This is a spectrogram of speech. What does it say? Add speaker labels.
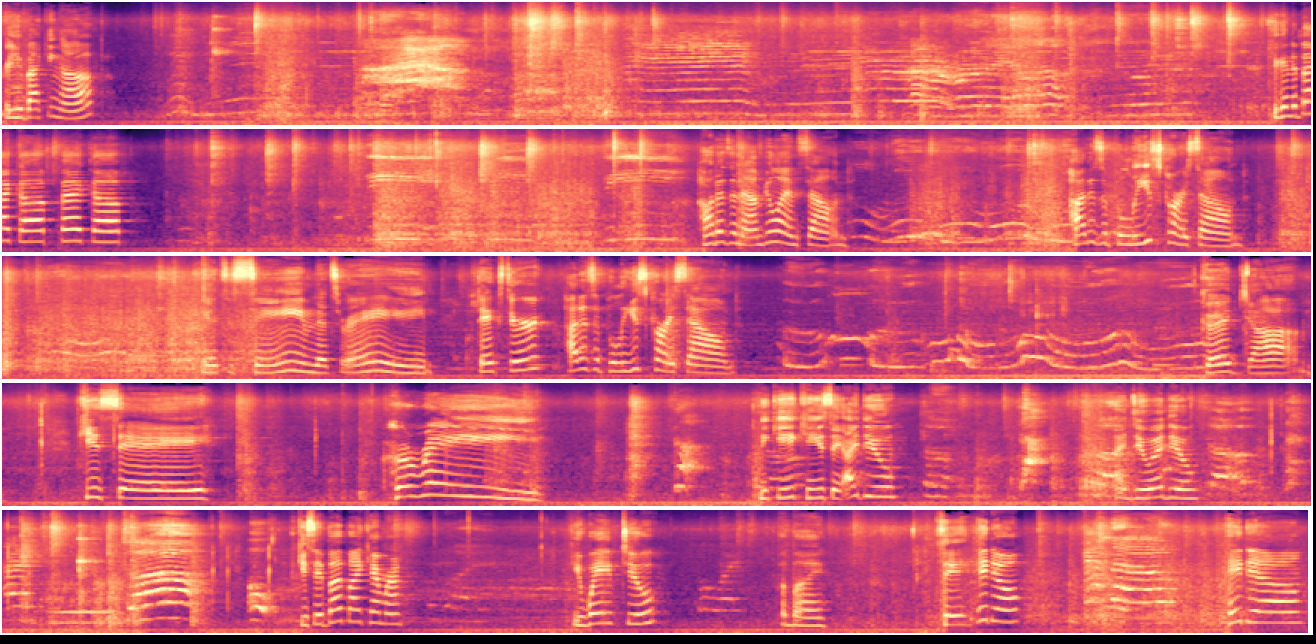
Speaker 1: Are you backing up? You're gonna back up, back up. How does an ambulance sound? How does a police car sound? It's the same, that's right. Dexter, how does a police car sound? Good job. Can you say hooray? Nikki, can you say I do? I do, I do. Can you say bye-bye, camera? You wave too? Bye-bye. Say hey, Dale. Hey, Dale.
